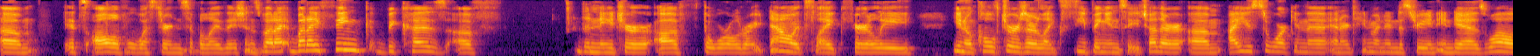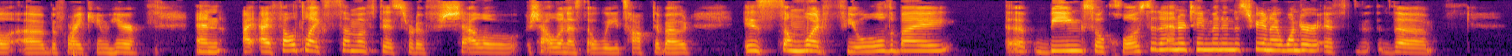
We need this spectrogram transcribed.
um, it's all of Western civilizations but I but I think because of the nature of the world right now, it's like fairly, you know, cultures are like seeping into each other. Um, I used to work in the entertainment industry in India as well uh, before I came here. And I, I felt like some of this sort of shallow shallowness that we talked about is somewhat fueled by uh, being so close to the entertainment industry. And I wonder if the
